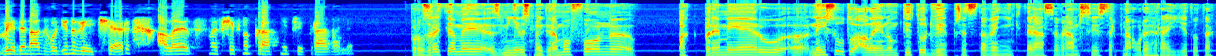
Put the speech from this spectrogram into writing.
v 11 hodin večer, ale jsme všechno krásně připravili. Prozraďte mi, zmínili jsme gramofon, pak premiéru, nejsou to ale jenom tyto dvě představení, která se v rámci srpna odehrají, je to tak?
